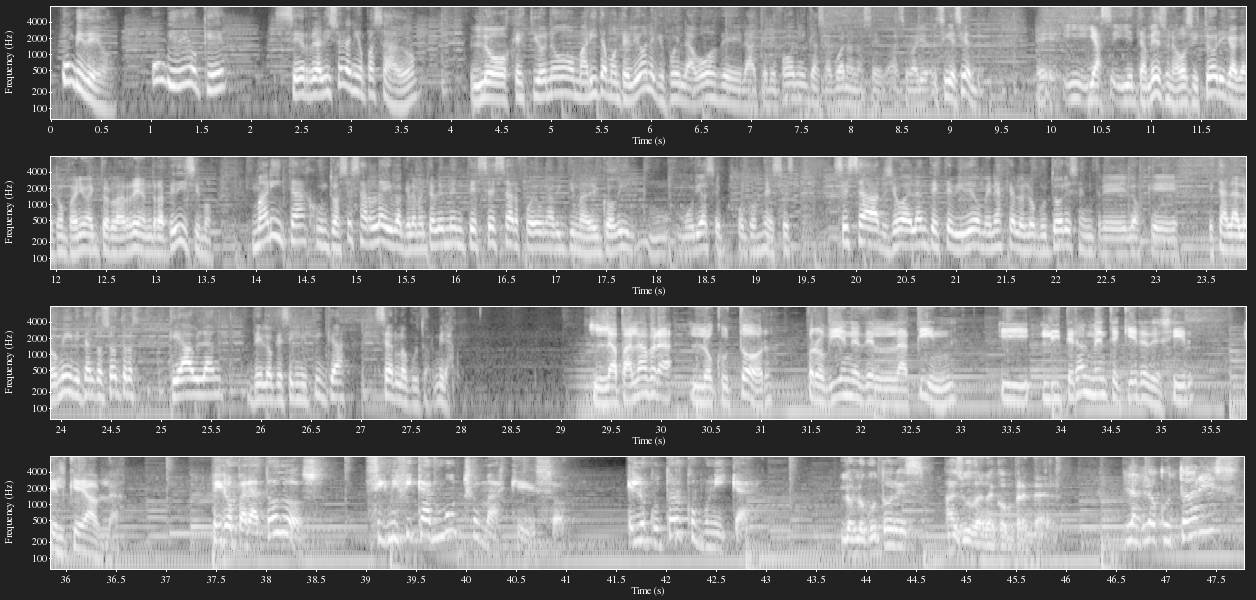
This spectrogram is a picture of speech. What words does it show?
un video. Un video que se realizó el año pasado. Lo gestionó Marita Monteleone, que fue la voz de la Telefónica, ¿se acuerdan? Hace, hace varios, sigue siendo. Eh, y, también es una voz histórica que acompañó a Héctor Larrea en Rapidísimo. Marita, junto a César Leiva, que lamentablemente César fue una víctima del COVID, murió hace pocos meses. César llevó adelante este video homenaje a los locutores, entre los que está Lalomir y tantos otros, que hablan de lo que significa ser locutor. Mira. La palabra locutor proviene del latín y literalmente quiere decir el que habla. Pero para todos significa mucho más que eso. El locutor comunica. Los locutores ayudan a comprender. Los locutores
